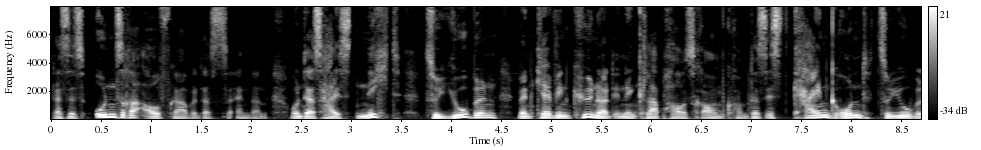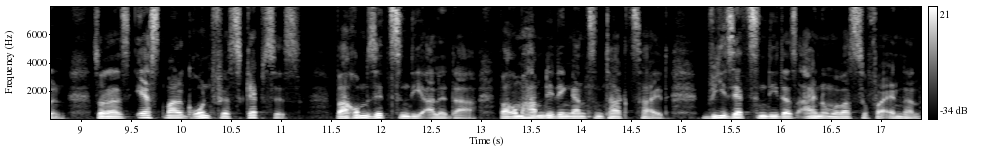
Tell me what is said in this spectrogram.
Das ist unsere Aufgabe, das zu ändern. Und das heißt nicht zu jubeln, wenn Kevin Kühnert in den Clubhouse-Raum kommt. Das ist kein Grund zu jubeln, sondern es ist erstmal Grund für Skepsis. Warum sitzen die alle da? Warum haben die den ganzen Tag Zeit? Wie setzen die das ein, um was zu verändern?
